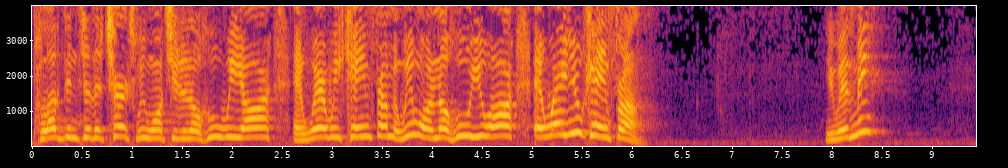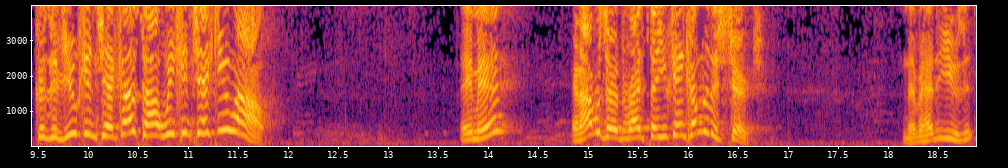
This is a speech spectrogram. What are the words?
plugged into the church. We want you to know who we are and where we came from, and we want to know who you are and where you came from. You with me? Because if you can check us out, we can check you out. Amen? And I reserve the right to say you can't come to this church. Never had to use it.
